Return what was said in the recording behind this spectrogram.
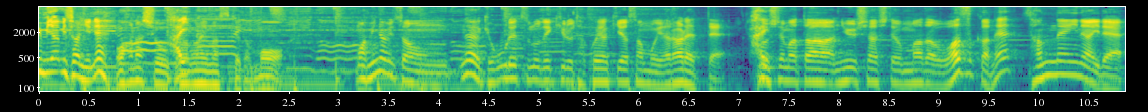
き南さんにねお話を伺い。ますけども、まあ、南さんね行列のできるたこ焼き屋さんもやられて、はい。そしてまた入社してまだわずかね3年以内で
